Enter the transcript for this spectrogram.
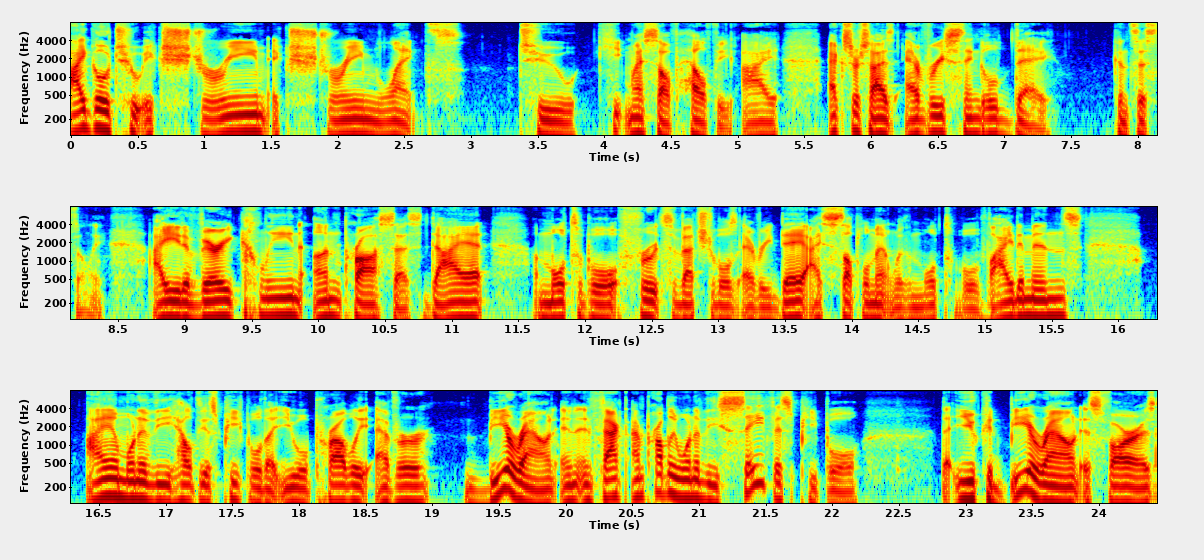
I go to extreme, extreme lengths to keep myself healthy. I exercise every single day consistently. I eat a very clean, unprocessed diet, multiple fruits and vegetables every day. I supplement with multiple vitamins. I am one of the healthiest people that you will probably ever be around. And in fact, I'm probably one of the safest people that you could be around as far as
